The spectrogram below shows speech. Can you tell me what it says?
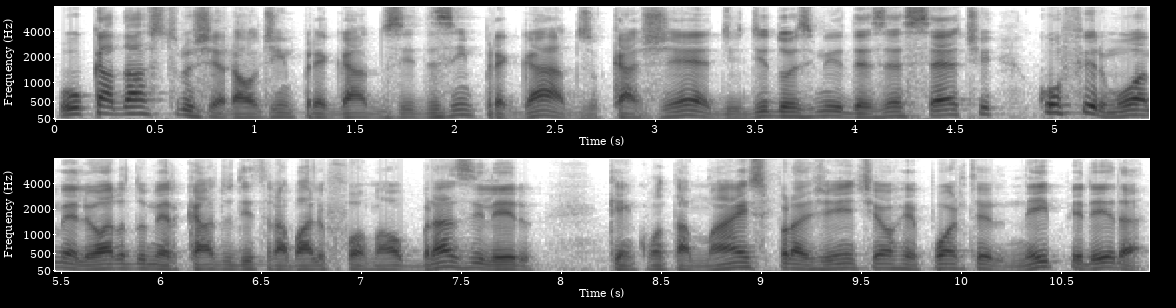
O Cadastro Geral de Empregados e Desempregados, o CAGED, de 2017, confirmou a melhora do mercado de trabalho formal brasileiro. Quem conta mais para a gente é o repórter Ney Pereira.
